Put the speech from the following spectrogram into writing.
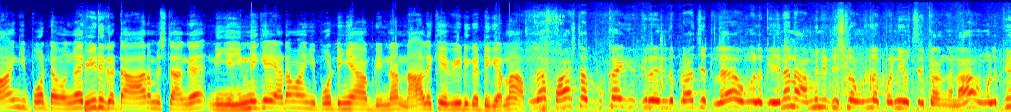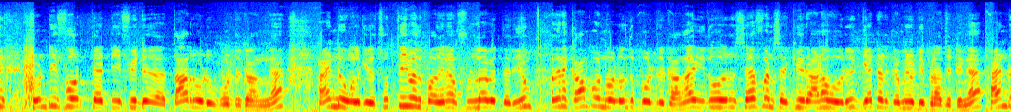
வாங்கி போட்டவங்க வீடு கட்ட ஆரம்பிச்சிட்டாங்க. நீங்கள் இன்றைக்கே இடம் வாங்கி போட்டீங்க அப்படின்னா நாளைக்கே வீடு கட்டிக்கலாம். இல்லை ஃபாஸ்ட்டாக புக் ஆகிருக்கிற இந்த ப்ராஜெக்ட்டில் உங்களுக்கு என்னென்ன அம்யூனிட்டிஸ்லாம் உள்ளே பண்ணி வச்சுருக்காங்கன்னா உங்களுக்கு twenty four thirty feet tar road போட்டிருக்காங்க. அண்ட் உங்களுக்கு இதை சுற்றியும் வந்து பார்த்தீங்கன்னா ஃபுல்லாகவே தெரியும். பார்த்தீங்கன்னா காம்பவுண்ட் வால் வந்து போட்டிருக்காங்க. இது ஒரு சேஃப் அண்ட் செக்யூரான ஒரு கேட்டட் கம்யூனிட்டி ப்ராஜெக்ட்டுங்க அண்ட்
